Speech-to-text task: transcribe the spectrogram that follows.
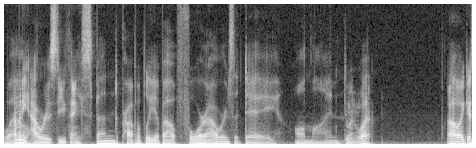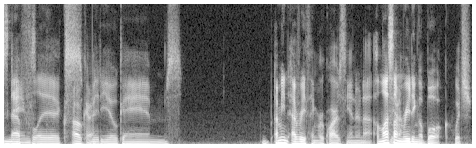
Well, how many hours do you think? I spend probably about four hours a day online. doing what? Oh, I guess games. Netflix, Okay. video games. I mean, everything requires the internet, unless Yeah. I'm reading a book, which,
